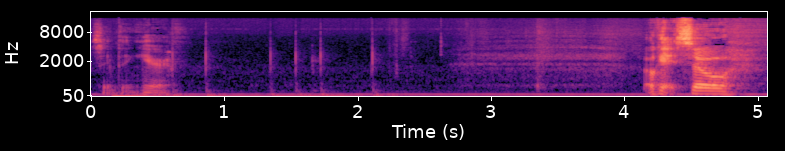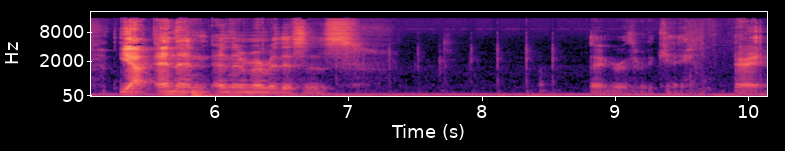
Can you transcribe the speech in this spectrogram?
Same thing here. Okay, so yeah, and then and then remember this is that growth rate k. All right.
